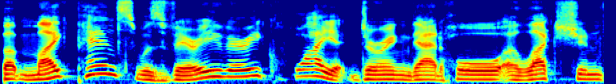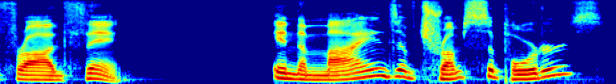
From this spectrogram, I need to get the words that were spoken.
But Mike Pence was very, very quiet during that whole election fraud thing. In the minds of Trump's supporters,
